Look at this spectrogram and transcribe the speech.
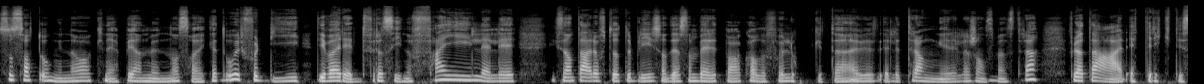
så satt ungene og knep igjen munnen og sa ikke et ord fordi de var redd for å si noe feil, eller ikke sant? Det er ofte at det blir sånn det som Berit Bae kaller for lukkete eller trange relasjonsmønstre. For at det er et riktig,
